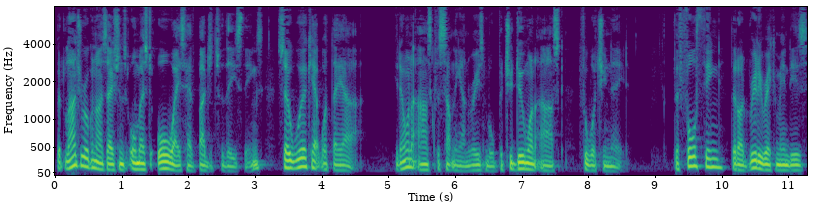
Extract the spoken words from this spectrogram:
But larger organisations almost always have budgets for these things, so work out what they are. You don't want to ask for something unreasonable, but you do want to ask for what you need. The fourth thing that I'd really recommend is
